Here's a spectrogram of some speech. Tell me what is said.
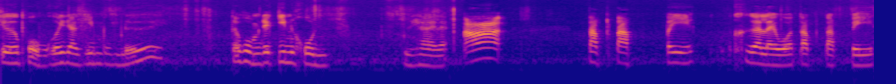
เจอผมก็อยากกินผมเลย แต่ผมจะกินคุณไม่ใช่แล้วอะตับตับเป๊กคืออะไรวะ ตับตับเป๊ก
